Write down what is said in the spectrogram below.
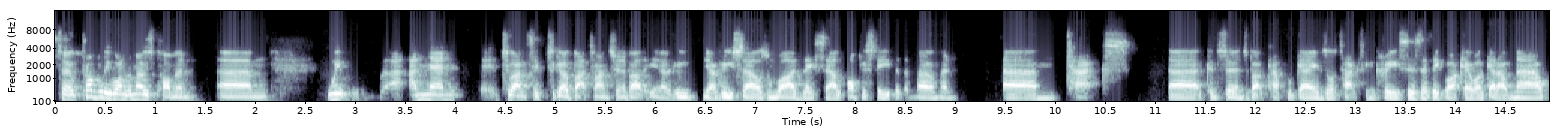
so probably one of the most common um, we and then to answer to go back to answering about you know who you know who sells and why do they sell obviously at the moment um, tax uh, concerns about capital gains or tax increases they think well okay well get out now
